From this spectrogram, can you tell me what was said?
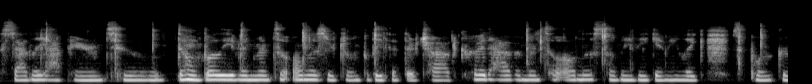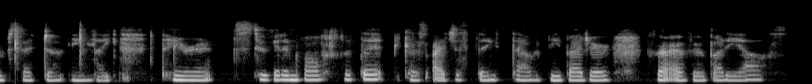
sadly have parents who don't believe in mental illness or don't believe that their child could have a mental illness. So maybe giving like support groups that don't need like parents to get involved with it because I just think that would be better for everybody else.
